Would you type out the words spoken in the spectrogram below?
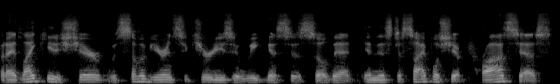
but I'd like you to share with some of your insecurities and weaknesses so that in this discipleship process,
